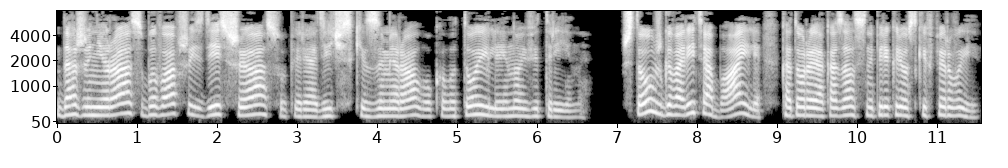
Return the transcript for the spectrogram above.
Даже не раз бывавший здесь Шиасу периодически замирал около той или иной витрины. Что уж говорить о Байле, которая оказалась на перекрестке впервые.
